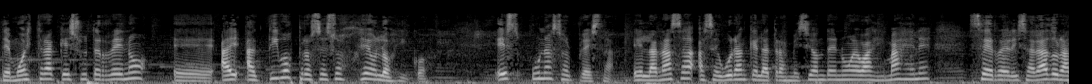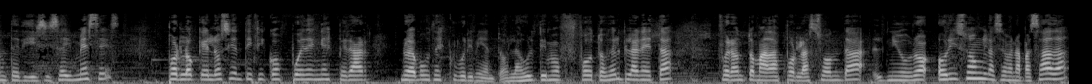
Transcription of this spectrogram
demuestra que su terreno eh, hay activos procesos geológicos. Es una sorpresa. En la NASA aseguran que la transmisión de nuevas imágenes se realizará durante 16 meses, por lo que los científicos pueden esperar nuevos descubrimientos. Las últimas fotos del planeta fueron tomadas por la sonda New Horizon la semana pasada,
